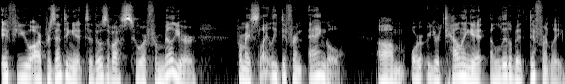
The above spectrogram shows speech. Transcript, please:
if you are presenting it to those of us who are familiar from a slightly different angle, um, or you're telling it a little bit differently,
